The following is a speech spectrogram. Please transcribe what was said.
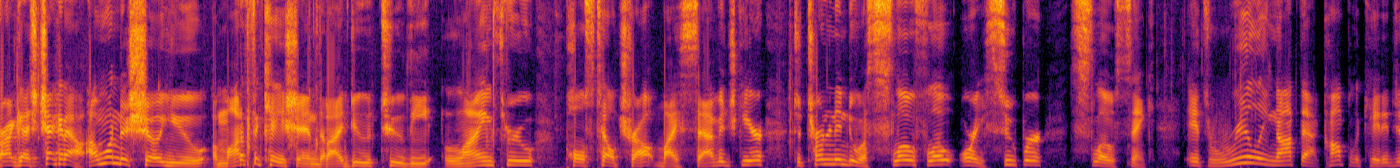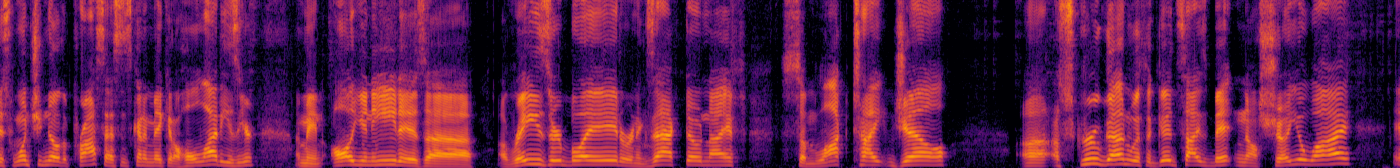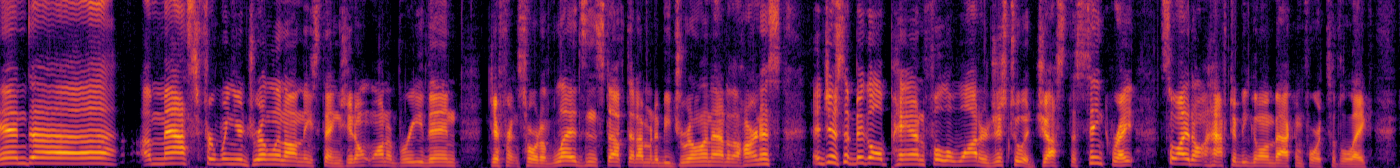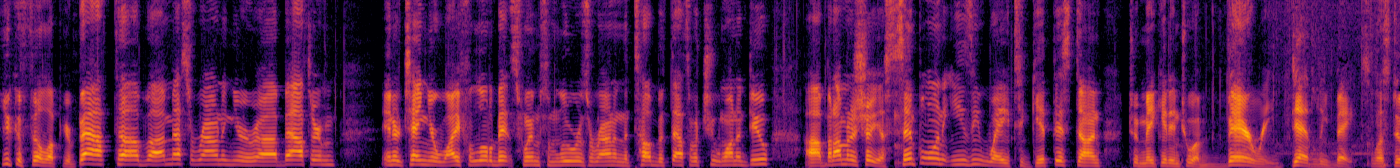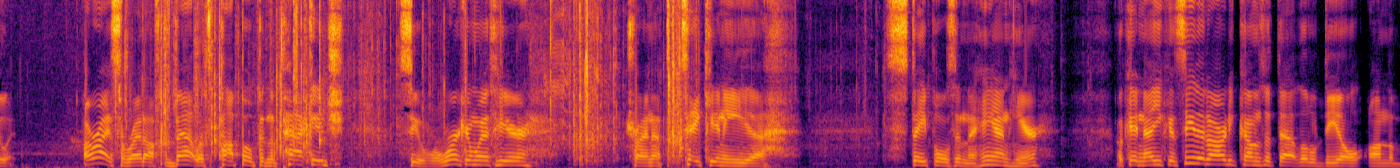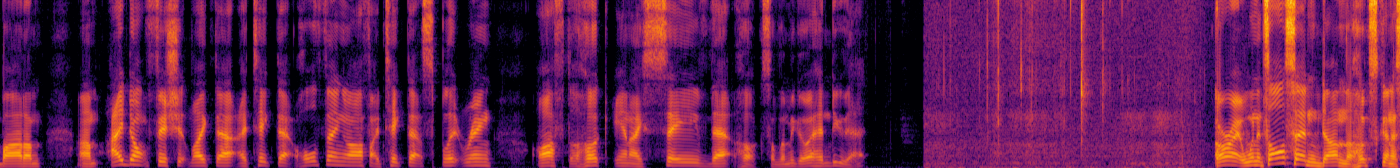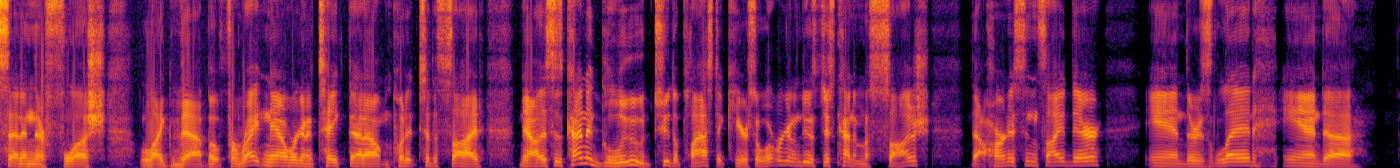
All right, guys, check it out. I wanted to show you a modification that I do to the line through pulse tail trout by Savage Gear to turn it into a slow float or a super slow sink. It's really not that complicated. Just once you know the process, it's gonna make it a whole lot easier. I mean, all you need is a, a razor blade or an X-Acto knife, some Loctite gel, uh, a screw gun with a good sized bit, and I'll show you why, and uh, a mask for when you're drilling on these things. You don't want to breathe in different sort of leads and stuff that I'm going to be drilling out of the harness, and just a big old pan full of water just to adjust the sink rate so I don't have to be going back and forth to the lake. You could fill up your bathtub, uh, mess around in your uh, bathroom, entertain your wife a little bit, swim some lures around in the tub if that's what you want to do. Uh, but I'm going to show you a simple and easy way to get this done to make it into a very deadly bait. So let's do it. All right, so right off the bat, let's pop open the package, see what we're working with here. Try not to take any uh, staples in the hand here. Okay, now you can see that it already comes with that little deal on the bottom. Um, I don't fish it like that. I take that whole thing off. I take that split ring off the hook and I save that hook. So let me go ahead and do that. All right, when it's all said and done, the hook's gonna set in there flush like that. But for right now, we're gonna take that out and put it to the side. Now, this is kind of glued to the plastic here. So what we're gonna do is just kind of massage that harness inside there. And there's lead and uh,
